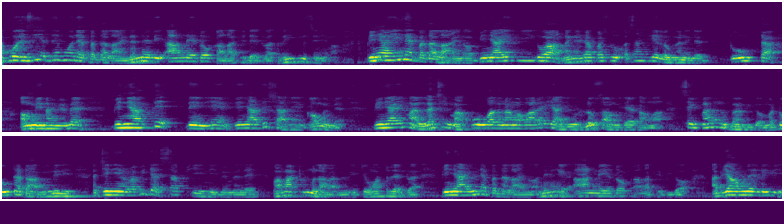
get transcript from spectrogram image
အဖွဲ့အစည်းအသင်းဖွဲ့နဲ့ပတ်သက်လာရင်နည်းနည်းလေးအားနည်းသောကာလဖြစ်တဲ့အတွက်သတိပြုစင်နေမှာပညာရေးနဲ့ပတ်သက်လာရင်တော့ပညာရေးကြီးတော့နိုင်ငံခြားပတ်စုအစရှိတဲ့လုပ်ငန်းတွေနဲ့တိုးတက်အောင်မြင်နိုင်ပေမဲ့ပညာသစ်သင်ခြင်းပညာသစ်ရှာခြင်းကောင်းပေမဲ့ ပညာရေးမှာလက်ရှိမှာကိုယ်ဝါသနာမပါတဲ့အရာကြီးကိုလှုပ်ဆောင်နေတဲ့အခါမှာစိတ်ပန်းလူပန်းပြီးတော့မတိုးတက်တာမျိုးလေးတွေအချင်းချင်း repeat ဆက်ဖြေနေပေမဲ့လည်းဘာမှထူးမလာတာမျိုးတွေကြုံရတဲ့အတွက်ပညာရေးနဲ့ပတ်သက်လာရင်တော့အနည်းငယ်အားနည်းတော့ကာလဖြစ်ပြီးတော့အပြောင်းအလဲလေးတွေ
